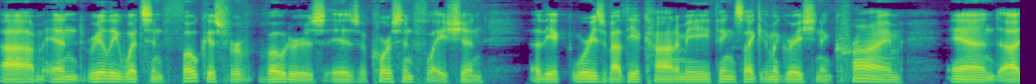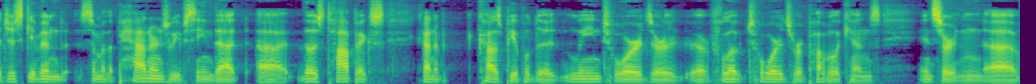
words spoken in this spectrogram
Um, and really, what's in focus for voters is, of course, inflation, uh, the worries about the economy, things like immigration and crime. And uh, just given some of the patterns we've seen, that uh, those topics kind of cause people to lean towards or, or float towards Republicans in certain uh,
